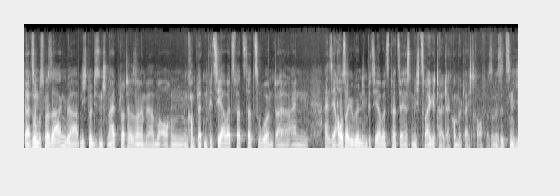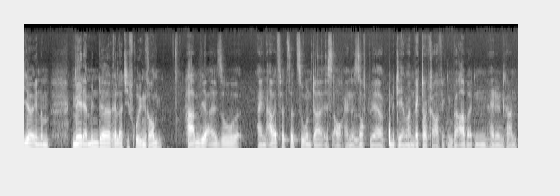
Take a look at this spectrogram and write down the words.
Dazu muss man sagen, wir haben nicht nur diesen Schneidplotter, sondern wir haben auch einen, einen kompletten PC-Arbeitsplatz dazu und äh, einen, einen sehr außergewöhnlichen PC-Arbeitsplatz, der ist nämlich zweigeteilt, da kommen wir gleich drauf. Also wir sitzen hier in einem mehr oder minder relativ ruhigen Raum, haben wir also einen Arbeitsplatz dazu und da ist auch eine Software, mit der man Vektorgrafiken bearbeiten, handeln kann.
